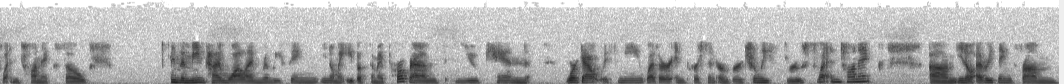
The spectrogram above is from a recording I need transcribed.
Sweat and Tonic. So in the meantime, while I'm releasing, you know, my ebooks and my programs, you can work out with me, whether in person or virtually through Sweat and Tonic. Um, you know, everything from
